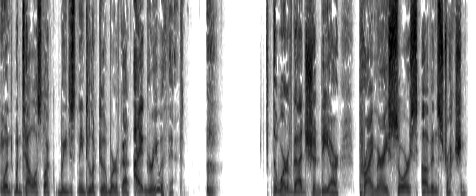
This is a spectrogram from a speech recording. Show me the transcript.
would, would tell us, look, we just need to look to the word of God. I agree with that. the word of God should be our primary source of instruction.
